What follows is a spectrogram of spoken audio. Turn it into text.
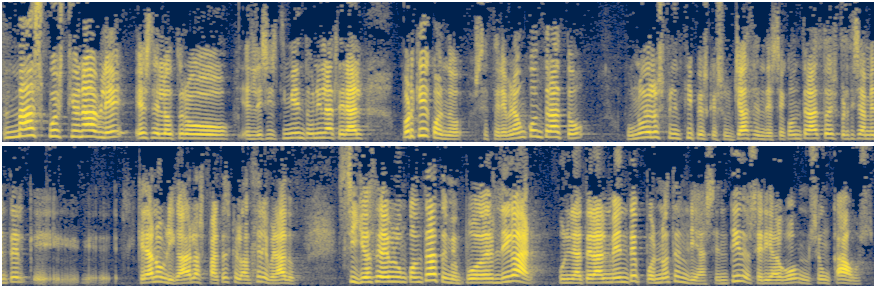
Más cuestionable es el otro, el desistimiento unilateral, porque cuando se celebra un contrato, uno de los principios que subyacen de ese contrato es precisamente el que, quedan obligadas las partes que lo han celebrado. Si yo celebro un contrato y me puedo desligar unilateralmente, pues no tendría sentido, sería algo, no sé, un caos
